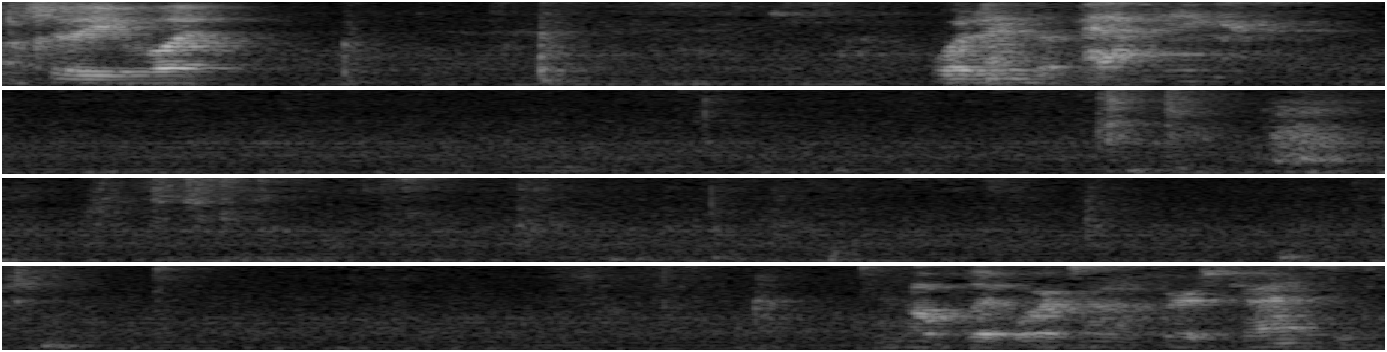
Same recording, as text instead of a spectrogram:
I'll show you what what ends up happening. And hopefully it works on the first try, so this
